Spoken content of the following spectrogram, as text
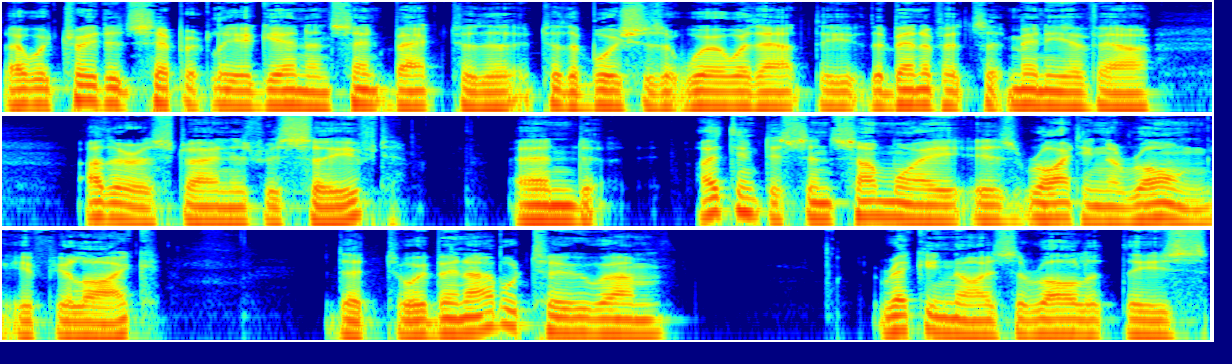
they were treated separately again and sent back to the to the bush, as it were, without the, the benefits that many of our other Australians received. And I think this, in some way, is righting a wrong, if you like, that we've been able to um, recognise the role that these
